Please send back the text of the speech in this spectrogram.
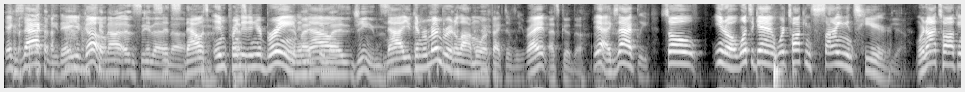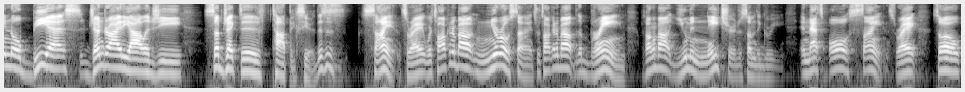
Exactly. There you go. cannot unsee It's, that it's, now. now it's imprinted in your brain, in and my, now in my jeans. now you can remember it a lot more effectively, right? That's good though. Yeah, exactly. So, you know, once again, we're talking science here. Yeah. We're not talking no BS, gender ideology, subjective topics here. This is science, right? We're talking about neuroscience. We're talking about the brain. We're talking about human nature to some degree. And that's all science, right? So,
